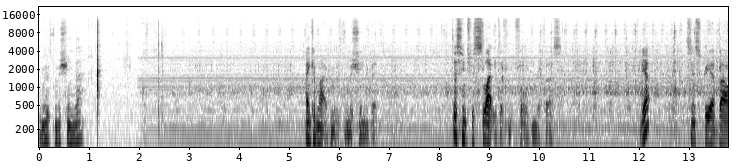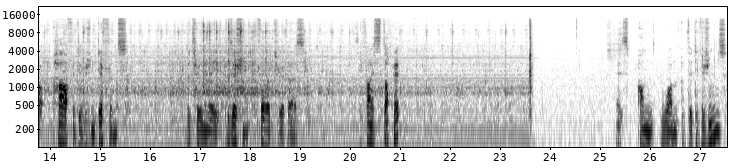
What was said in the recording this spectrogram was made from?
Move the machine there. I think I might have moved the machine a bit. It does seem to be slightly different forward and reverse. Yep, seems to be about half a division difference between the position forward to reverse. So if I stop it, it's on one of the divisions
